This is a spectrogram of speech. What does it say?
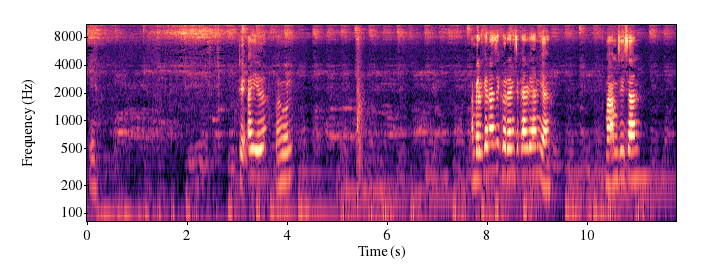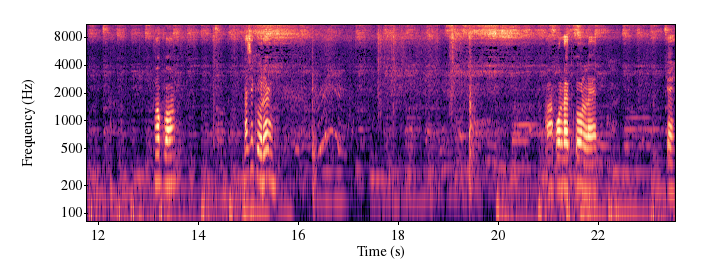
ya dek ayo bangun ambilkan nasi goreng sekalian ya. Maam sisan. Ngopo? Nasi goreng. Makolet kolet eh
